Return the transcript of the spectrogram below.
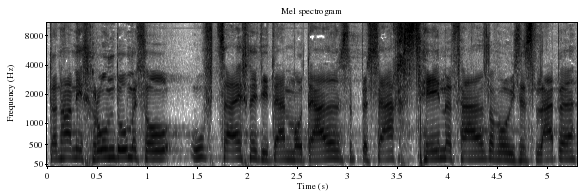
Dann habe ich rundum so aufgezeichnet in diesem Modell so etwa sechs Themenfelder, wo unser Leben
